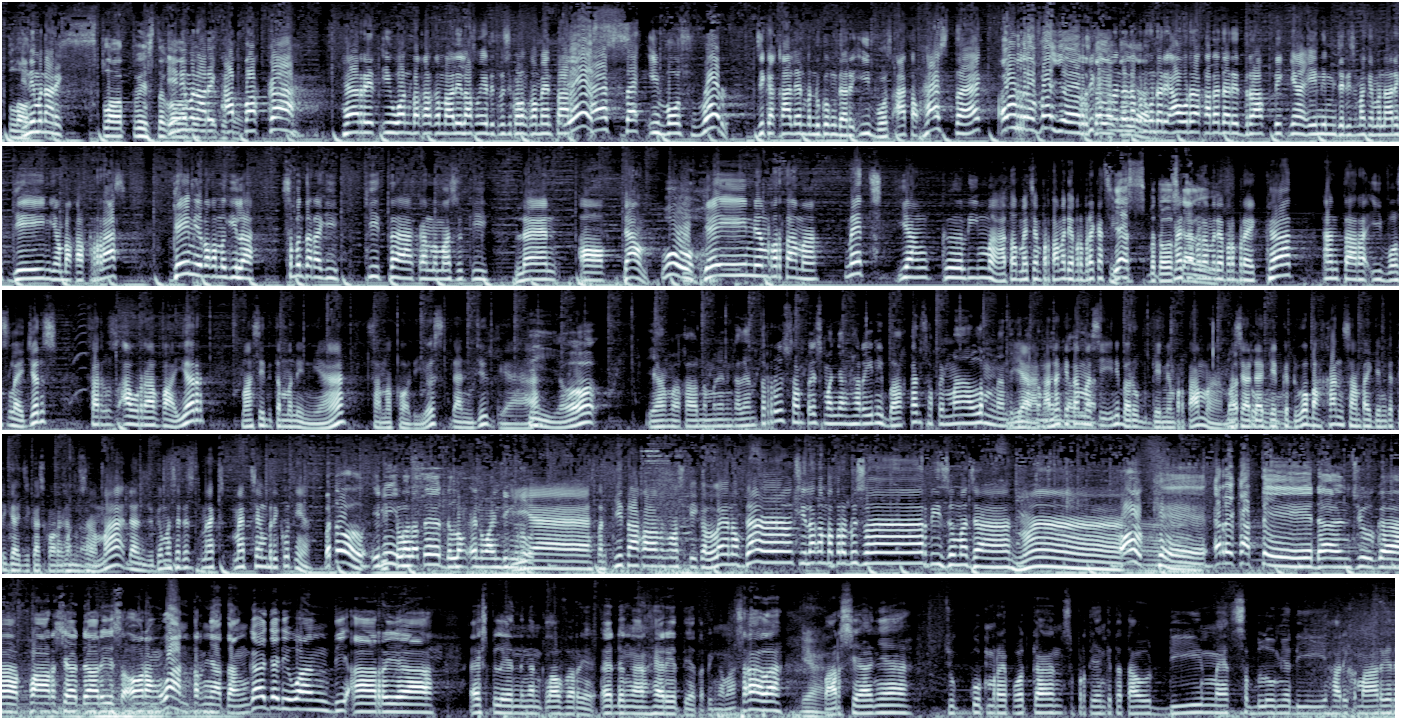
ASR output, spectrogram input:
Plot Ini menarik. Plot twist tuh. Ini menarik. gitu. Apakah Harriet Iwan bakal kembali langsung aja ditulis di kolom komentar. Yes. Hashtag EVOS Roar jika kalian pendukung dari EVOS atau hashtag Aura Fire jika kalian adalah pendukung dari Aura karena dari draft picknya ini menjadi semakin menarik game yang bakal keras. Game yang bakal menggila. Sebentar lagi kita akan memasuki Land of Down. Wow. Game yang pertama, match yang kelima atau match yang pertama dia perbrekat sih. Yes, betul match yang sekali. pertama dia perbrekat antara EVOS Legends versus Aura Fire masih ditemeninnya sama Codius dan juga Tio yang bakal nemenin kalian terus sampai sepanjang hari ini bahkan sampai malam nanti Iya, temenin karena kita kalian. masih ini baru game yang pertama. Masih ada Betul. game kedua bahkan sampai game ketiga jika skornya satu sama dan juga masih ada match, match yang berikutnya. Betul, ini Itu- ibaratnya the long and winding road. Yes, dan kita kalau memasuki ke Land of Down, silakan Pak Produser di zoom aja. Nah. Oke, RKT dan juga Farsha dari seorang Wan ternyata nggak jadi Wan di area Experience dengan Clover ya, eh dengan Harriet ya, tapi nggak masalah. Ya. Parsianya cukup merepotkan seperti yang kita tahu di match sebelumnya di hari kemarin.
